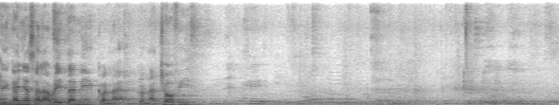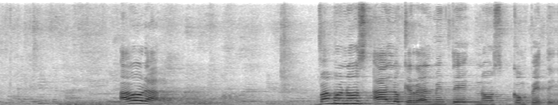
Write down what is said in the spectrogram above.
Engañas a la Brittany con la, con la Chofis. Ahora, vámonos a lo que realmente nos compete.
